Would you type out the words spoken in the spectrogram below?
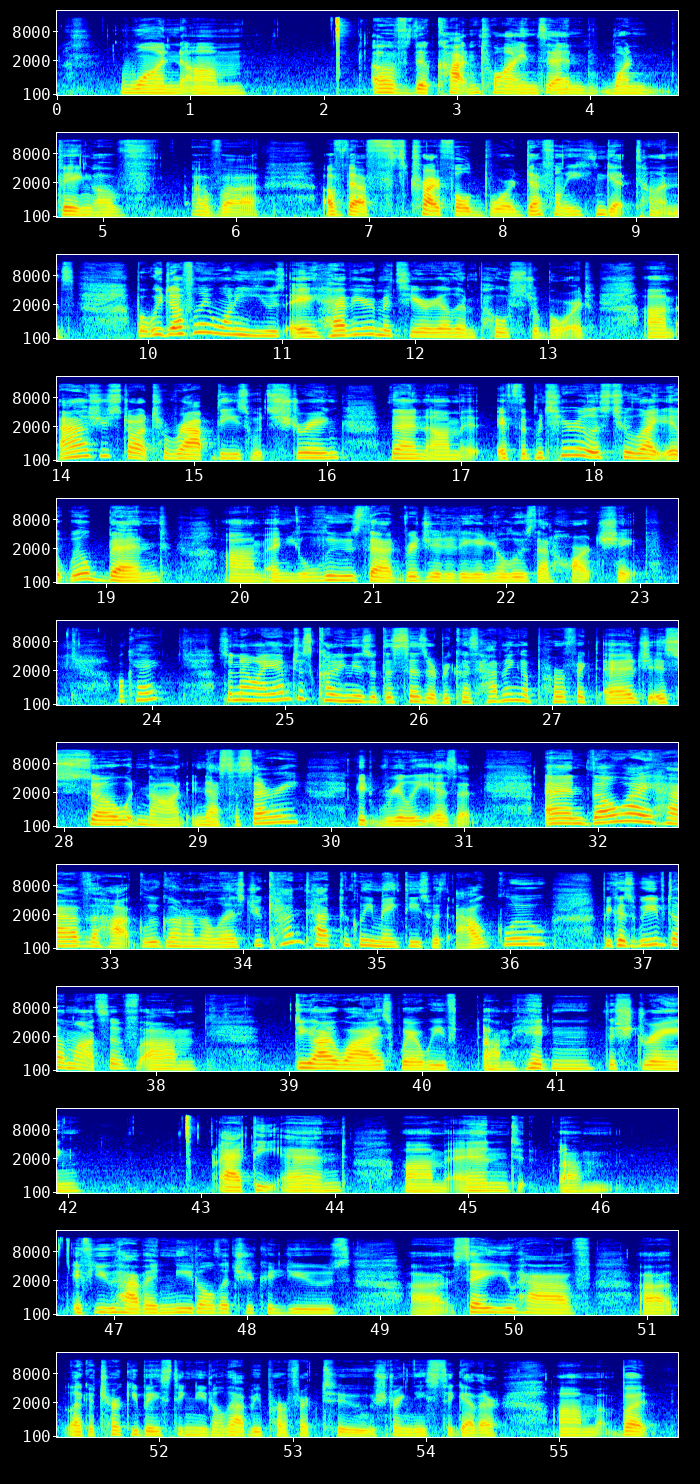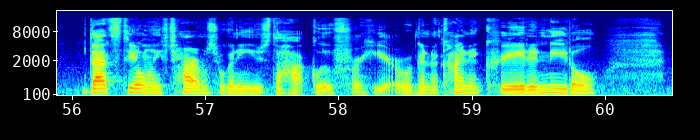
one um, of the cotton twines, and one thing of of uh, of that trifold board. Definitely you can get tons. But we definitely want to use a heavier material than poster board. Um, as you start to wrap these with string, then um, if the material is too light, it will bend um, and you'll lose that rigidity and you'll lose that heart shape. Okay, so now I am just cutting these with the scissor because having a perfect edge is so not necessary. It really isn't. And though I have the hot glue gun on the list, you can technically make these without glue because we've done lots of um, DIYs where we've um, hidden the string at the end um, and um, if you have a needle that you could use, uh, say you have uh, like a turkey basting needle, that'd be perfect to string these together. Um, but that's the only times we're going to use the hot glue for here. We're going to kind of create a needle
